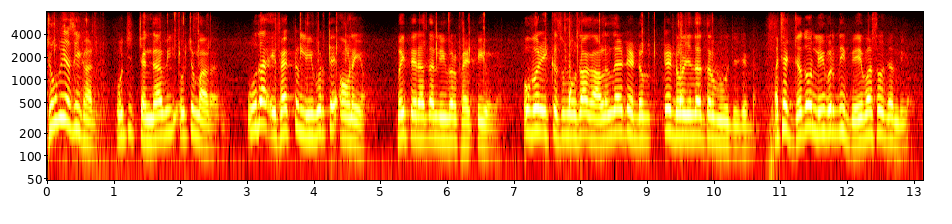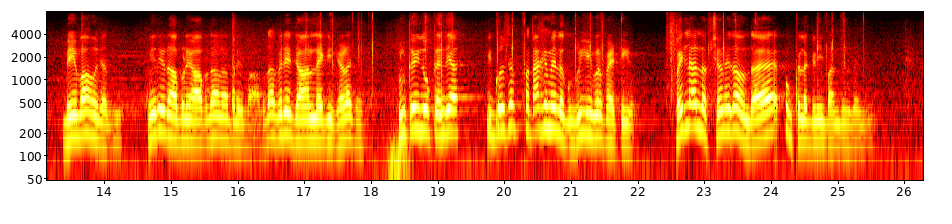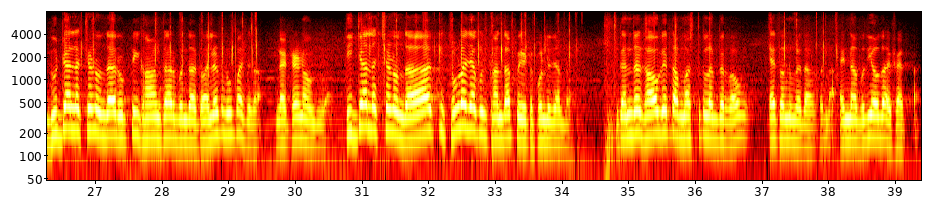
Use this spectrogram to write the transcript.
ਜੋ ਵੀ ਅਸੀਂ ਖਾਂਦੇ ਉਹ ਚ ਚੰਗਾ ਵੀ, ਉਹ ਚ ਮਾੜਾ ਵੀ। ਉਹਦਾ ਇਫੈਕਟ ਲੀਵਰ ਤੇ ਆਉਣੇ ਆ। ਬਈ ਤੇਰਾ ਤਾਂ ਲੀਵਰ ਫੈਟੀ ਹੋ ਗਿਆ। ਉਹ ਫਿਰ ਇੱਕ ਸਮੋਸਾ ਖਾ ਲੈਂਦਾ, ਢਿੱਡ ਢਿੱਡ ਹੋ ਜਾਂਦਾ ਤਰਬੂਜ ਜਿੱਡਾ ਅੱਛਾ, ਜਦੋਂ ਲੀਵਰ ਦੀ ਬੇਵਸ ਹੋ ਜਾਂਦੀ ਹੈ ਬੇਵਾਹ ਹੋ ਜਾਂਦੀ ਫਿਰ ਇਹ ਨਾ ਆਪਣੇ ਆਪ ਦਾ ਨਾ, ਆਪਣੇ ਬਾਪ ਦਾ, ਫਿਰ ਇਹ ਜਾਨ ਲੈ ਕੇ ਖੜਾ ਚ ਹੁਣ ਕਈ ਲੋਕ ਕਹਿੰਦੇ ਆ ਕਿ ਗੁਲ ਸਾਹਿਬ ਪਤਾ ਕਿਵੇਂ ਲੱਗੂ ਵੀ ਲੀਵਰ ਫੈਟੀ ਹੋ? ਪਹਿਲਾ ਲੱਛਣ ਇਹਦਾ ਹੁੰਦਾ ਹੈ, ਭੁੱਖ ਲੱਗਣੀ ਬੰਦ ਹੋ ਜਾਂਦੀ। ਦੂਜਾ ਲੱਛਣ ਹੁੰਦਾ ਰੋਟੀ ਖਾਣ ਸਾਰ ਬੰਦਾ ਟਾਇਲਟ ਨੂੰ ਭੱਜਦਾ, ਲੈਟਰਨ ਆਉਂਦੀ ਆ। ਤੀਜਾ ਲੱਛਣ ਹੁੰਦਾ ਕਿ ਥੋੜਾ ਜਿਹਾ ਕੁਝ ਖਾਂਦਾ, ਪੇਟ ਫੁੱਲ ਜਾਂਦਾ। ਸਿਕੰਦਰ ਖਾਓਗੇ ਤਾਂ ਮਸਤ ਕਲੰਦਰ ਰਹੋਗੇ। ਇਹ ਤੁਹਾਨੂੰ ਮੈਂ ਦੱਸ ਦਿੰਦਾ, ਇੰਨਾ ਵਧੀਆ ਉਹਦਾ ਇਫੈਕਟ ਆ।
